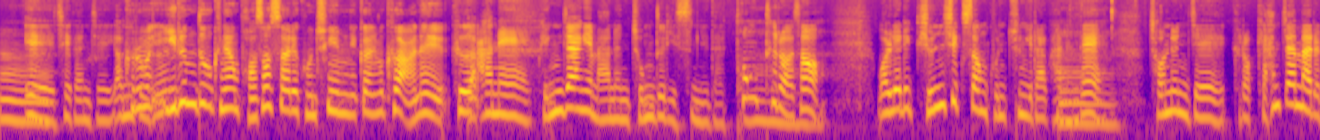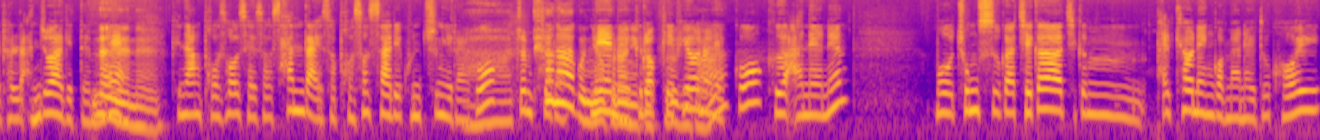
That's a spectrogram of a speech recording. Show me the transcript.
음. 예 제가 이제 연구를 그러면 이름도 그냥 버섯살이 곤충입니까 아니면 그 안에 그 안에 굉장히 많은 종들이 있습니다. 통틀어서 음. 원래는 균식성 곤충이라고 하는데 음. 저는 이제 그렇게 한자말을 별로 안 좋아하기 때문에 네네네. 그냥 버섯에서 산다 해서 버섯살이 곤충이라고 아, 좀 편하군요. 네네 그러니까 그렇게 부르기가. 표현을 했고 그 안에는 뭐 종수가 제가 지금 밝혀낸 것만 해도 거의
